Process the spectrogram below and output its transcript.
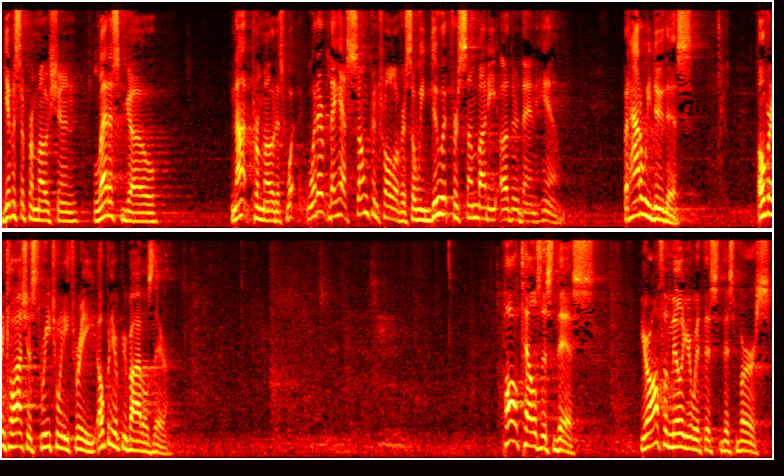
give us a promotion, let us go, not promote us, whatever. They have some control over us, so we do it for somebody other than Him. But how do we do this? Over in Colossians 3:23, open up your Bibles there. Paul tells us this. You're all familiar with this, this verse.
